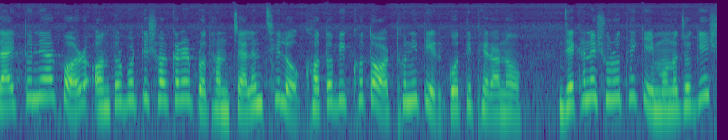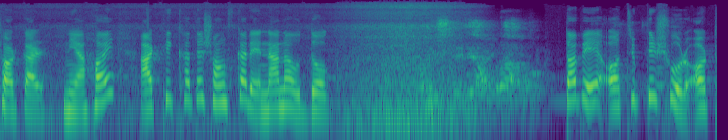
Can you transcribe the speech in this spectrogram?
দায়িত্ব নেওয়ার পর অন্তর্বর্তী সরকারের প্রধান চ্যালেঞ্জ ছিল ক্ষতবিক্ষত অর্থনীতির গতি ফেরানো, যেখানে শুরু থেকেই মনোযোগী সরকার। নেওয়া হয় আর্থিক খাতে সংস্কারে নানা উদ্যোগ। তবে অতৃপ্তির সুর অর্থ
